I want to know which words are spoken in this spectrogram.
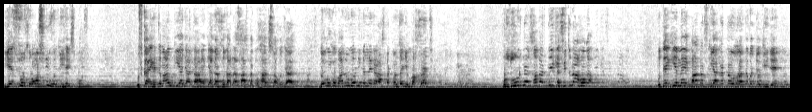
ये सुर्ख रोशनी होती है इसमें। उसका एहतमाम किया जाता है कि अगर खुदा ना खास्ता को हादसा हो जाए, लोगों को मालूम हो निकलने का रास्ता कौन सा, ये मखरज हुजूर ने खबर दी कि फितना होगा। तो देखिए, मैं एक बात अर्ज़ किया करता हूँ तवज्जो कीजिए।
